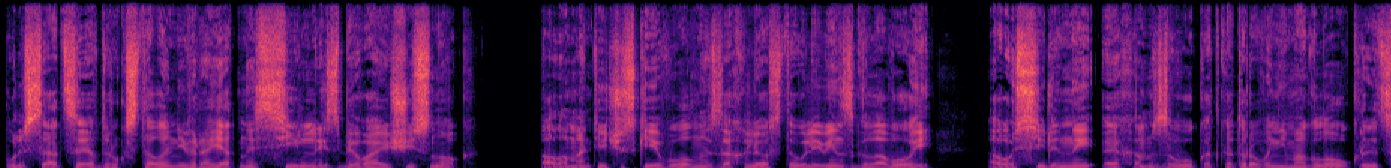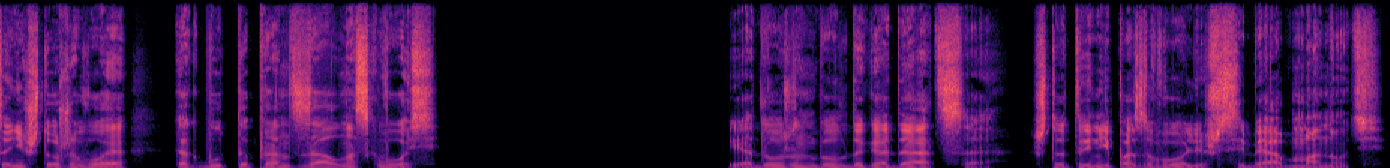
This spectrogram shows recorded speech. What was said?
Пульсация вдруг стала невероятно сильной, сбивающей с ног. Аломантические волны захлестывали Вин с головой, а усиленный эхом звук, от которого не могло укрыться ничто живое, как будто пронзал насквозь. «Я должен был догадаться, что ты не позволишь себя обмануть»,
